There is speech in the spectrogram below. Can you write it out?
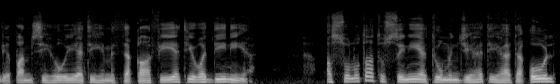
لطمس هويتهم الثقافية والدينية. السلطات الصينية من جهتها تقول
